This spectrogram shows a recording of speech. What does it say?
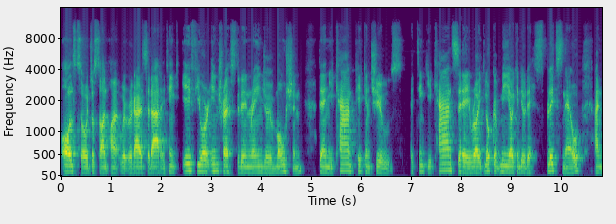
also just on, on, with regards to that, I think if you're interested in range of motion, then you can't pick and choose. I think you can't say, right, look at me, I can do the splits now, and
